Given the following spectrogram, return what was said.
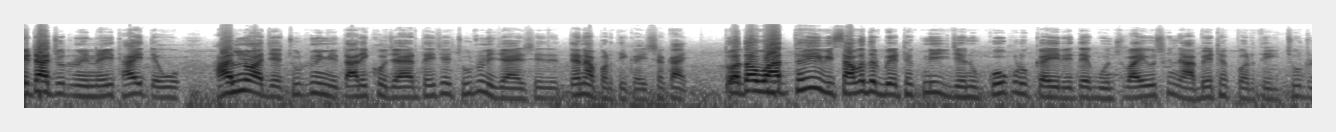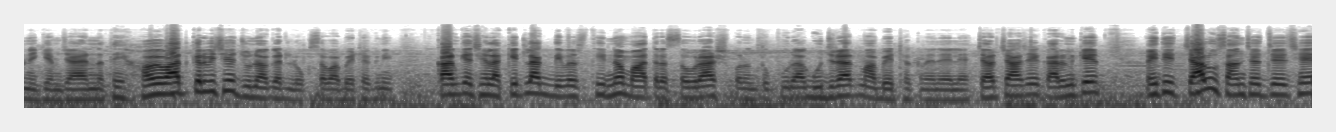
પેટા ચૂંટણી નહીં થાય તેવું હાલનો આ જે ચૂંટણીની તારીખો જાહેર થઈ છે. ચૂંટણી જાહેર છે તેના પરથી કહી શકાય. તો અગાઉ વાત થઈ વિસાવદર બેઠકની જેનું કોકડું કઈ રીતે ગૂંચવાયું છે ને આ બેઠક પરથી ચૂંટણી કેમ જાહેર નથી હવે વાત કરવી છે જુનાગઢ લોકસભા બેઠકની. કારણ કે છેલ્લા કેટલાક દિવસથી ન માત્ર સૌરાષ્ટ્ર પરંતુ પૂરા ગુજરાતમાં બેઠકને લઈને ચર્ચા છે કારણ કે અહીંથી ચાલુ સાંસદ જે છે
